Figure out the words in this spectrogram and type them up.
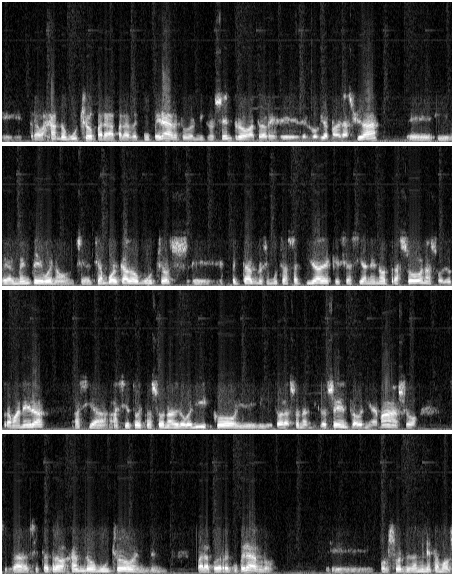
eh, trabajando mucho para, para, recuperar todo el microcentro a través del gobierno de la ciudad eh, y realmente, bueno, se, han volcado muchos eh, espectáculos y muchas actividades que se hacían en otras zonas o de otra manera hacia, hacia toda esta zona del obelisco y, de toda la zona del microcentro, Avenida de Mayo. Se está, se está trabajando mucho para poder recuperarlo. Eh, por suerte también estamos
